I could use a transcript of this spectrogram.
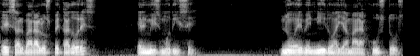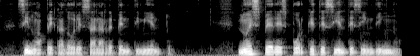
es salvar a los pecadores, él mismo dice, no he venido a llamar a justos, sino a pecadores al arrepentimiento. No esperes por qué te sientes indigno.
